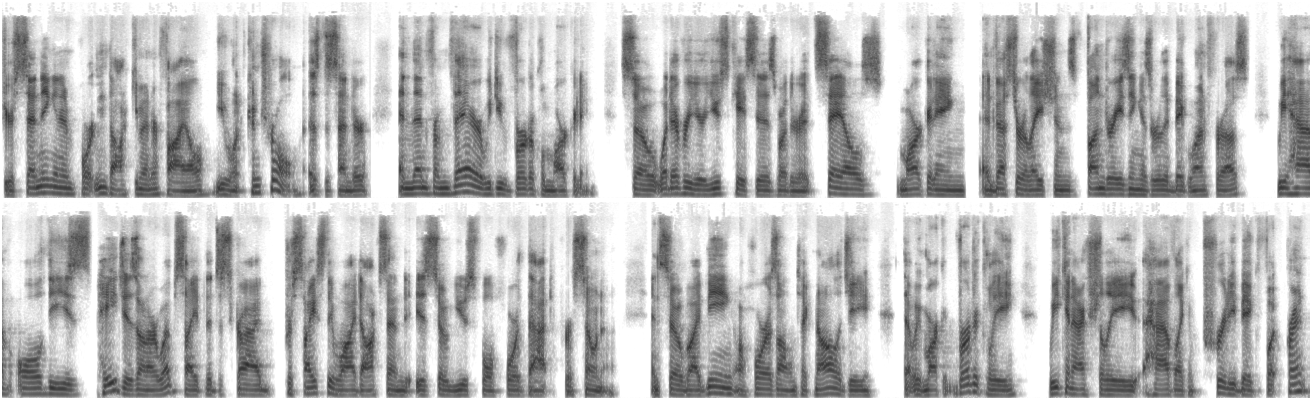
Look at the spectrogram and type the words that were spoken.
If you're sending an important document or file, you want control as the sender. And then from there, we do vertical marketing. So, whatever your use case is, whether it's sales, marketing, investor relations, fundraising is a really big one for us. We have all these pages on our website that describe precisely why DocSend is so useful for that persona. And so, by being a horizontal technology that we market vertically, we can actually have like a pretty big footprint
